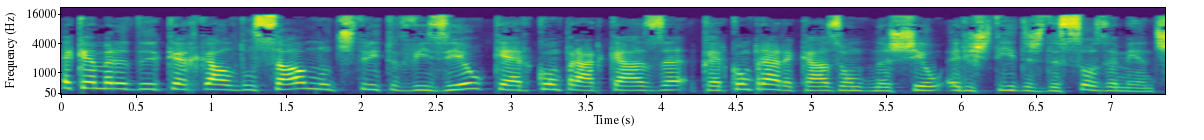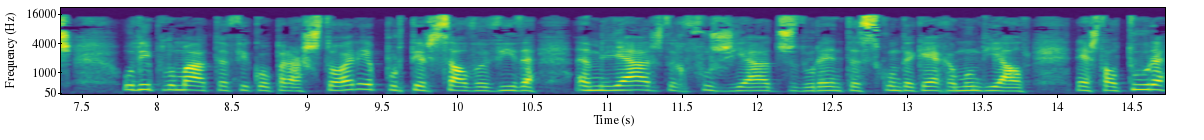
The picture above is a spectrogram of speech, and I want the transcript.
A Câmara de Carregal do Sal, no distrito de Viseu, quer comprar, casa, quer comprar a casa onde nasceu Aristides de Sousa Mendes. O diplomata ficou para a história por ter salvo a vida a milhares de refugiados durante a Segunda Guerra Mundial. Nesta altura,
